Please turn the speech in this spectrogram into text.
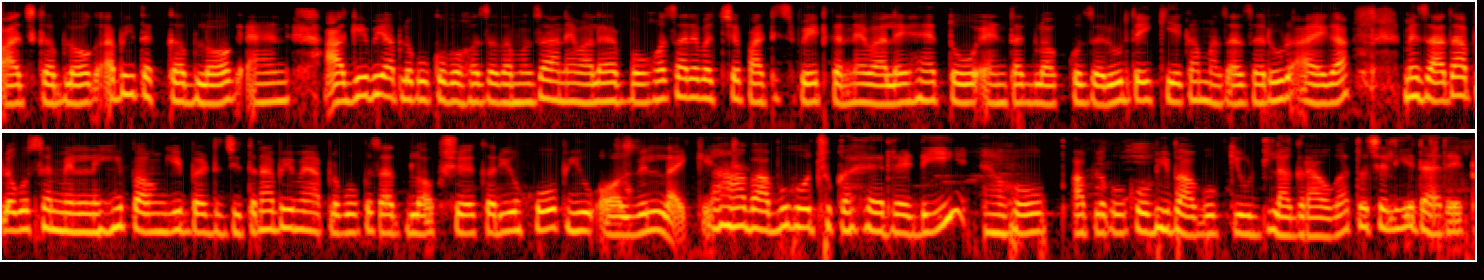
आज का ब्लॉग अभी तक का ब्लॉग एंड आगे भी आप लोगों को बहुत ज़्यादा मज़ा आने वाला है। बहुत सारे बच्चे पार्टिसिपेट करने वाले हैं तो एंड तक ब्लॉग को ज़रूर देखिएगा, मज़ा ज़रूर आएगा। मैं ज़्यादा आप लोगों से मिल नहीं पाऊँगी बट जितना भी मैं आप लोगों के साथ ब्लॉग शेयर करी हूँ hope you all will like it हाँ बाबू हो चुका है रेडी होप आप लोगों को भी बाबू क्यूट लग रहा होगा। तो चलिए डायरेक्ट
